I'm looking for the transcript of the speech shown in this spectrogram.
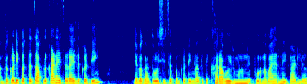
आता कढीपत्त्याचं आपलं काढायचं राहिलं कटिंग हे बघा तुळशीचं पण कटिंगला तर ते खराब होईल म्हणून मी पूर्ण बाहेर नाही काढलं.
